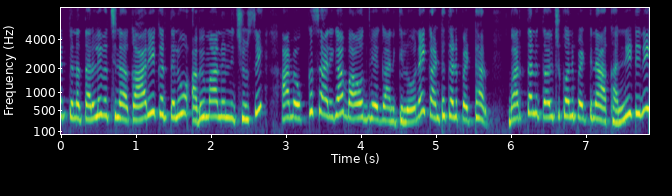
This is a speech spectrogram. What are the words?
ఎత్తున తరలివచ్చిన కార్యకర్తలు అభిమానుల్ని చూసి ఆమె ఒక్కసారిగా భావోద్వేగానికి లోనే కంటతడి పెట్టారు. భర్తను తలుచుకొని పెట్టిన ఆ కన్నిటిని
